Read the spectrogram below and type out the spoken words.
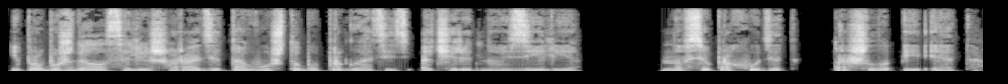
и пробуждалась лишь ради того, чтобы проглотить очередное зелье. Но все проходит, прошло и это.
